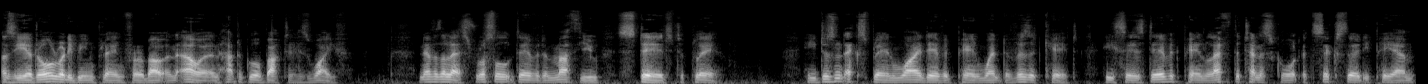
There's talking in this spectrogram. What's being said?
as he had already been playing for about an hour and had to go back to his wife. Nevertheless, Russell, David, and Matthew stayed to play. He doesn't explain why David Payne went to visit Kate, he says David Payne left the tennis court at 6:30 p.m.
